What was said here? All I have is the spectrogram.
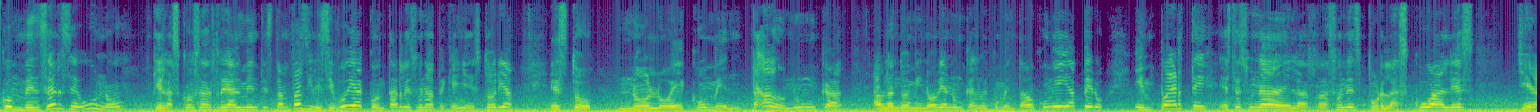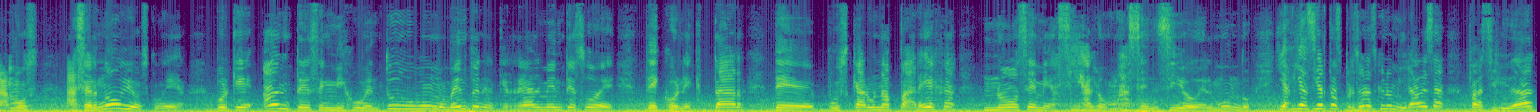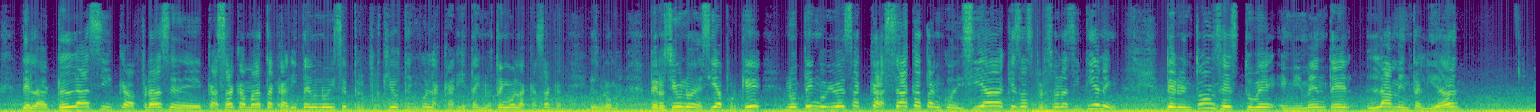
Convencerse uno que las cosas realmente están fáciles. Y voy a contarles una pequeña historia. Esto no lo he comentado nunca. Hablando de mi novia, nunca lo he comentado con ella. Pero en parte, esta es una de las razones por las cuales llegamos ser novios con ella. Porque antes, en mi juventud, hubo un momento en el que realmente eso de, de, conectar, de buscar una pareja, no se me hacía lo más sencillo del mundo. Y había ciertas personas que uno miraba esa facilidad de la clásica frase de casaca mata carita y uno dice, pero ¿por qué yo tengo la carita y no tengo la casaca? Es broma. Pero si uno decía, ¿por qué no tengo yo esa casaca tan codiciada que esas personas sí tienen? Pero entonces tuve en mi mente la mentalidad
